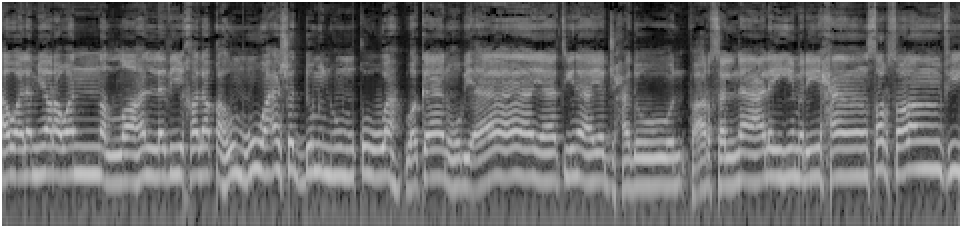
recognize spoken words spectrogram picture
أولم يروا أن الله الذي خلقهم هو أشد منهم قوة وكانوا بآياتنا يجحدون. فأرسلنا عليهم ريحا صرصرا في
